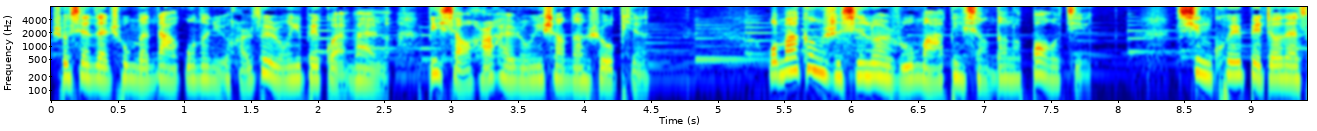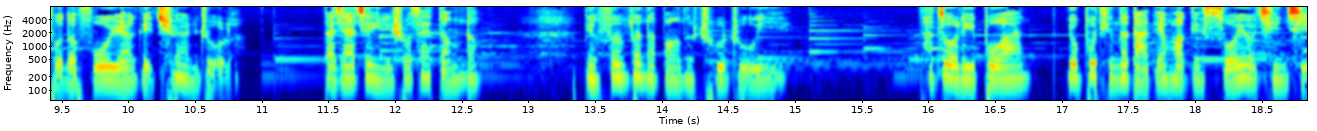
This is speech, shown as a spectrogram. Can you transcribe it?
说现在出门打工的女孩最容易被拐卖了，比小孩还容易上当受骗。我妈更是心乱如麻，并想到了报警。幸亏被招待所的服务员给劝住了。大家建议说再等等，并纷纷地帮他出主意。他坐立不安。又不停地打电话给所有亲戚，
